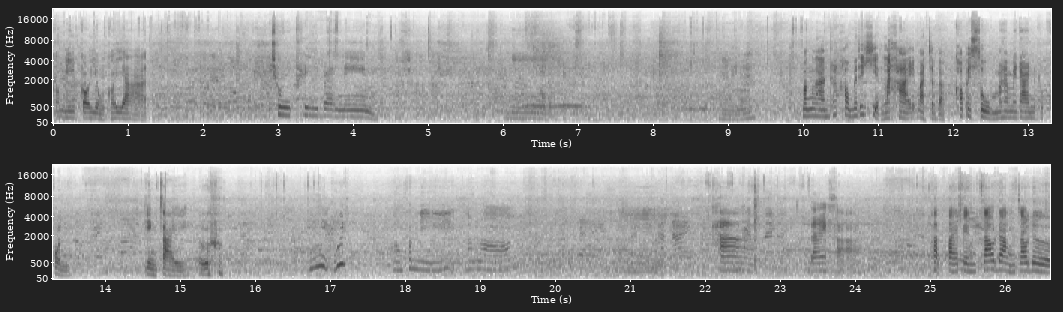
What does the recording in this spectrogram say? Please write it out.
ก็มีกอยงกอยาดชูพรีแบรนด์เนมนะคะนี่นะ บางร้านถ้าเขาไม่ได้เขียนราคาอาจจะแบบเข้าไปซูมมากไม่ได้นะทุกคน เก่งใจ เออ นี่อุ้ยน้องคนนี้น่ารักนี่ค่ะ ได้ค่ะ ถัดไปเป็นเจ้าดังเจ้าเดิม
